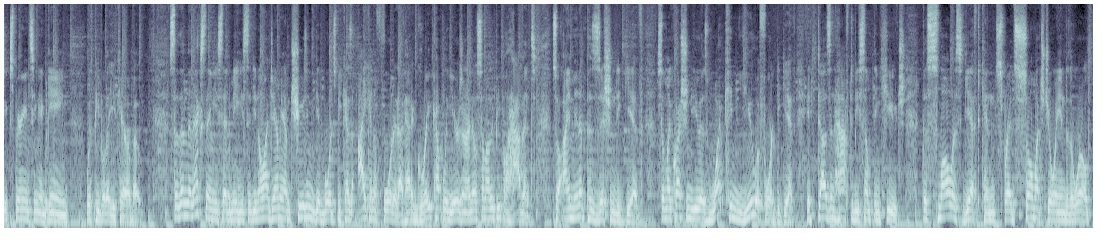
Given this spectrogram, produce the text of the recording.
experiencing a game with people that you care about. So then the next thing he said to me, he said, you know what, Jeremy, I'm choosing to give boards because I can afford it. I've had a great couple of years and I know some other people haven't. So I'm in a position to give. So my question to you is, what can you afford to give? It doesn't have to be something huge. The smallest gift can spread so much joy into the world.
